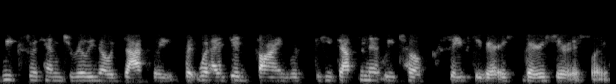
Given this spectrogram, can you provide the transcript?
weeks with him to really know exactly. But what I did find was he definitely took safety very very seriously.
